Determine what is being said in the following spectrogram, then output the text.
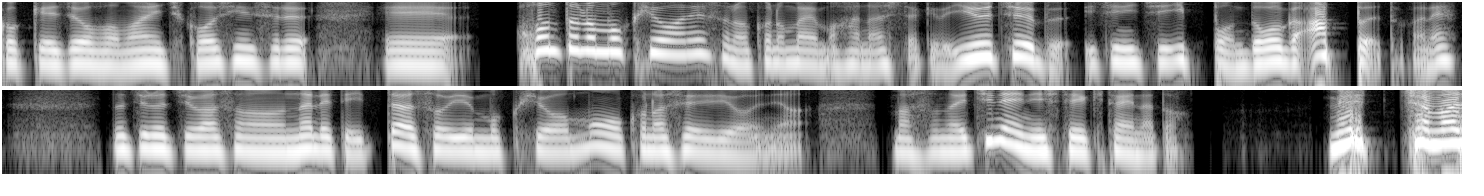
滑稽情報を毎日更新する、えー、本当の目標はねそのこの前も話したけど YouTube1 日1本動画アップとかね後々はその慣れていったらそういう目標もこなせるようにはまあそんな1年にしていきたいなとめっちゃ真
